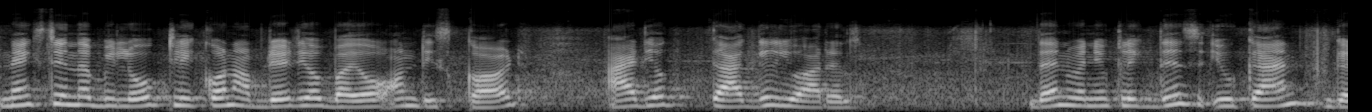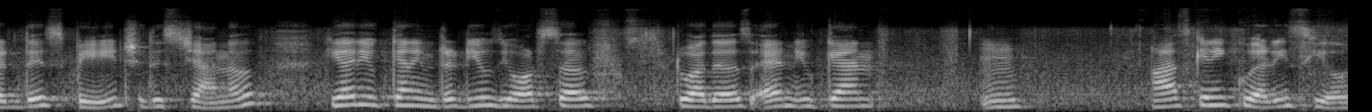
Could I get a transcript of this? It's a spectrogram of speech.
Next in the below click on update your bio on Discord. Add your Kaggle URL then when you click this you can get this page this channel here you can introduce yourself to others and you can mm, ask any queries here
